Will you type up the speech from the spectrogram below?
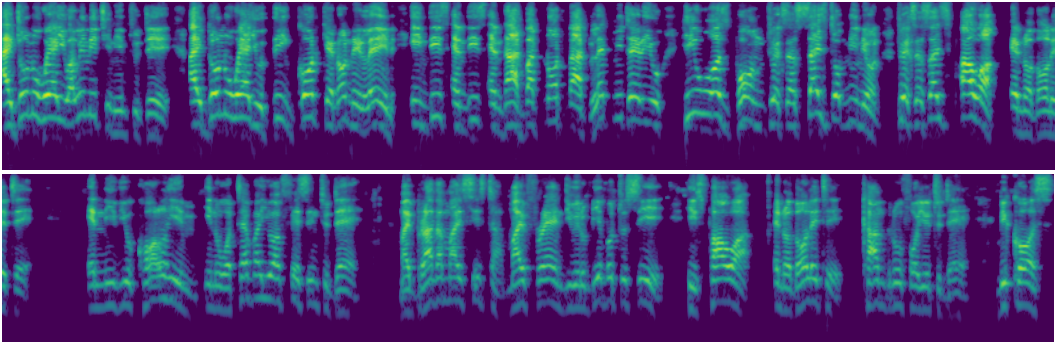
I don't know where you are limiting him today. I don't know where you think God can only reign in this and this and that, but not that. Let me tell you, he was born to exercise dominion, to exercise power and authority. And if you call him in whatever you are facing today, my brother, my sister, my friend, you will be able to see his power and authority come through for you today because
